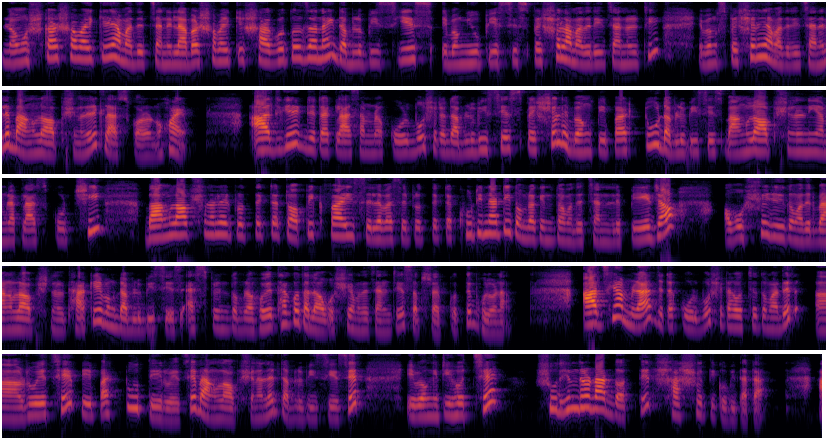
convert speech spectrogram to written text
নমস্কার সবাইকে, আমাদের চ্যানেলে আবার সবাইকে স্বাগত জানাই। ডাব্লিউবিসিএস এবং ইউপিএসসি স্পেশাল আমাদের এই চ্যানেলটি এবং স্পেশালি আমাদের এই চ্যানেলে বাংলা অপশনালের ক্লাস করানো হয়। আজকের যেটা ক্লাস আমরা করব সেটা ডাব্লিউবিসিএস স্পেশাল এবং paper two WBCS Bangla optional নিয়ে আমরা ক্লাস করছি। বাংলা অপশনালের প্রত্যেকটা টপিক ওয়াইজ সিলেবাসের প্রত্যেকটা খুঁটিনাটি তোমরা কিন্তু আমাদের চ্যানেলে পেয়ে যাও। অবশ্যই যদি তোমাদের বাংলা অপশনাল থাকে এবং ডাব্লিউবিসিএস অ্যাসপিরেন্ট তোমরা হয়ে থাকো, তাহলে অবশ্যই আমাদের চ্যানেলটিকে সাবস্ক্রাইব করতে ভুলো না। আজকে আমরা যেটা করব সেটা হচ্ছে তোমাদের রয়েছে পেপার টুতে রয়েছে বাংলা অপশনালের ডাব্লিউবিসিএস এর এবং এটি হচ্ছে সুধীন্দ্রনাথ দত্তের শাশ্বতী কবিতাটা।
